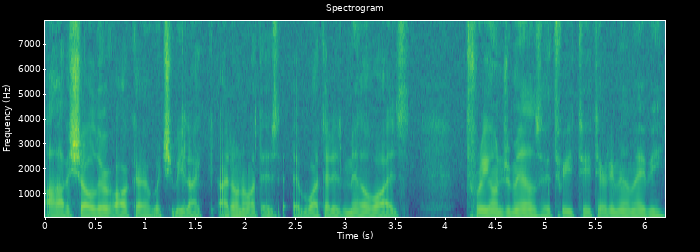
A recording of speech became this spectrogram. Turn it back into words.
I'll have a shoulder vodka, which would be like I don't know what that is, what that is mil wise 300 mils or 3, 330 mil maybe.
